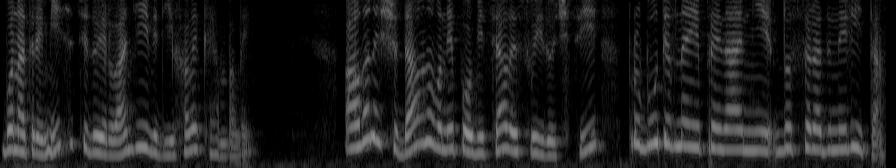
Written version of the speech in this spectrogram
бо на три місяці до Ірландії від'їхали Кембали. Але нещодавно вони пообіцяли своїй дочці пробути в неї принаймні до середини літа.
